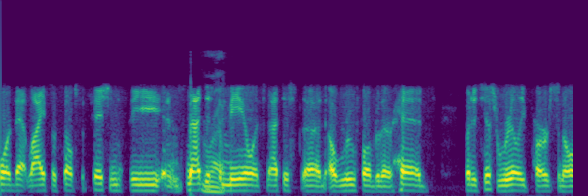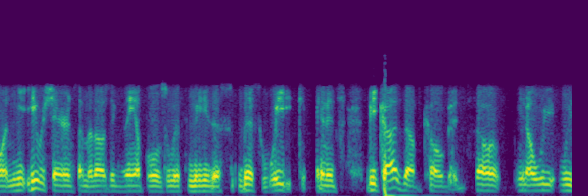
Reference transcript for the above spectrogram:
for that life of self sufficiency. And it's not just a meal, it's not just a, a roof over their heads, but it's just really personal. And he, he was sharing some of those examples with me this this week, and it's because of COVID. So you know, we we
